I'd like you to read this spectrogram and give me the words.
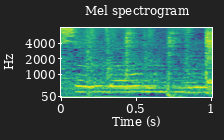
was alone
